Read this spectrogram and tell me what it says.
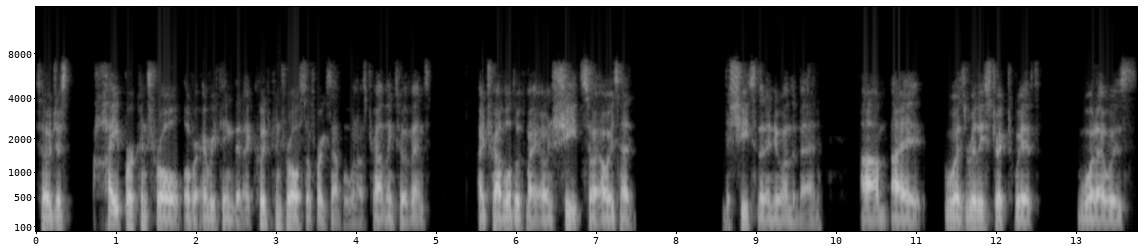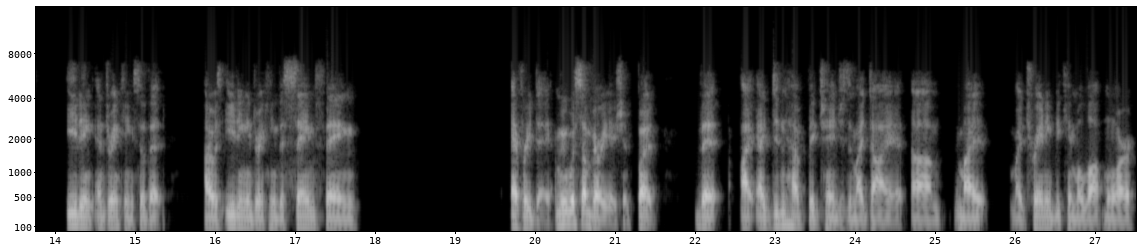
So just hyper control over everything that I could control. So for example, when I was traveling to events, I traveled with my own sheets. So I always had the sheets that I knew on the bed. Um, I was really strict with what I was eating and drinking so that I was eating and drinking the same thing every day. I mean, with some variation, but that I, I didn't have big changes in my diet. Um, my my training became a lot more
